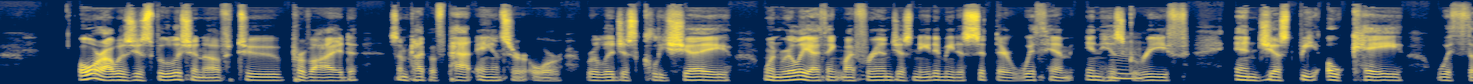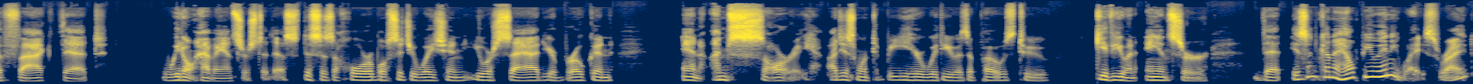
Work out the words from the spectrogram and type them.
or I was just foolish enough to provide some type of pat answer or religious cliche when really I think my friend just needed me to sit there with him in his mm. grief and just be okay with the fact that we don't have answers to this. This is a horrible situation. You're sad, you're broken, and I'm sorry. I just want to be here with you as opposed to give you an answer that isn't going to help you anyways, right?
